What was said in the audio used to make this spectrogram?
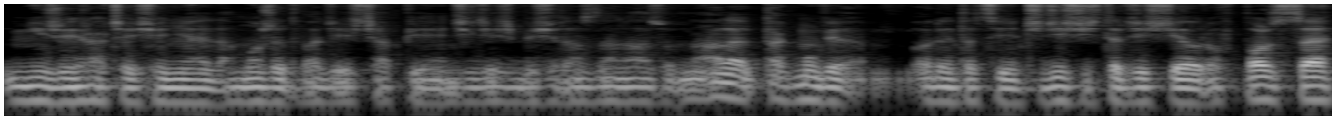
niżej raczej się nie da, może 25 gdzieś by się tam znalazło, no ale tak mówię orientacyjnie 30-40 euro w Polsce.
